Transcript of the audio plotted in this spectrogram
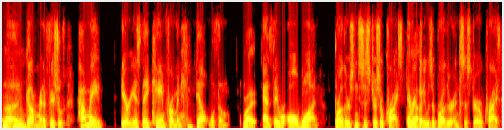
uh, mm-hmm. uh, government officials, how many areas they came from, and he dealt with them right as they were all one brothers and sisters of Christ. Everybody yeah. was a brother and sister of Christ,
